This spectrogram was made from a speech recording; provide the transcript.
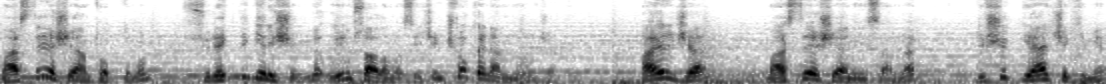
Mars'ta yaşayan toplumun sürekli gelişim ve uyum sağlaması için çok önemli olacak. Ayrıca Mars'ta yaşayan insanlar düşük yer çekimi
